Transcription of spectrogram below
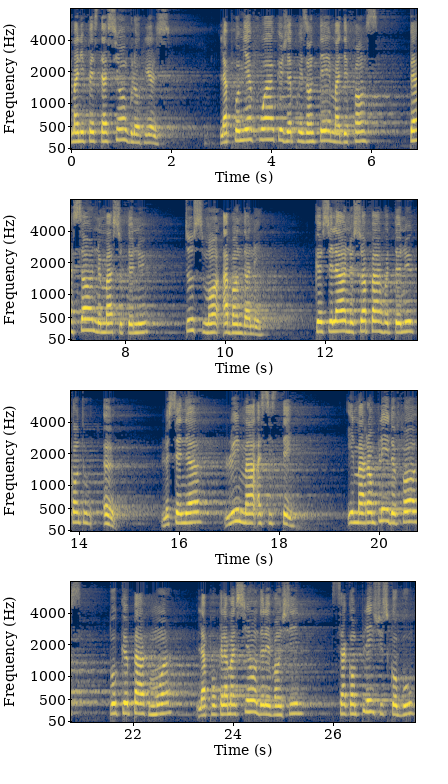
manifestation glorieuse. La première fois que j'ai présenté ma défense, personne ne m'a soutenu, tous m'ont abandonné. Que cela ne soit pas retenu contre eux. Le Seigneur, lui, m'a assisté. Il m'a rempli de force pour que par moi, la proclamation de l'Évangile s'accomplisse jusqu'au bout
